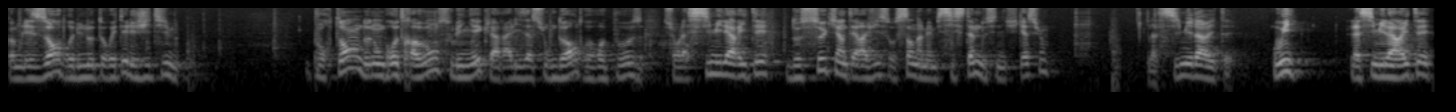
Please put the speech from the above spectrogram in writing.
comme les ordres d'une autorité légitime. Pourtant, de nombreux travaux ont souligné que la réalisation d'ordres repose sur la similarité de ceux qui interagissent au sein d'un même système de signification. La similarité Oui, la similarité.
